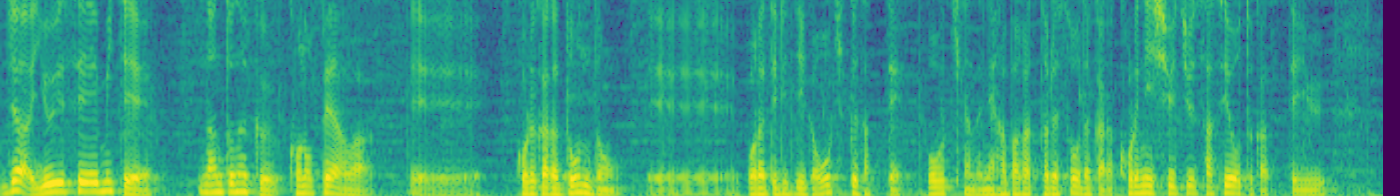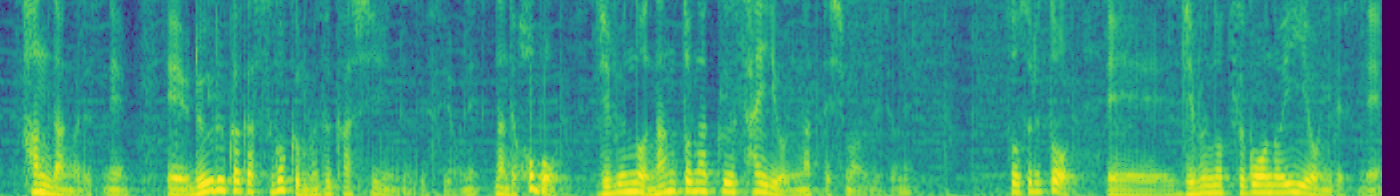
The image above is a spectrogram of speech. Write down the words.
じゃあ優位性見てなんとなくこのペアは、えー、これからどんどん、えー、ボラティリティが大きくなって大きな値幅が取れそうだからこれに集中させようとかっていう判断がですね、えー、ルール化がすごく難しいんですよね。なんでほぼ自分のなんとなく裁量になってしまうんですよね。そうすると、えー、自分の都合のいいようにですね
